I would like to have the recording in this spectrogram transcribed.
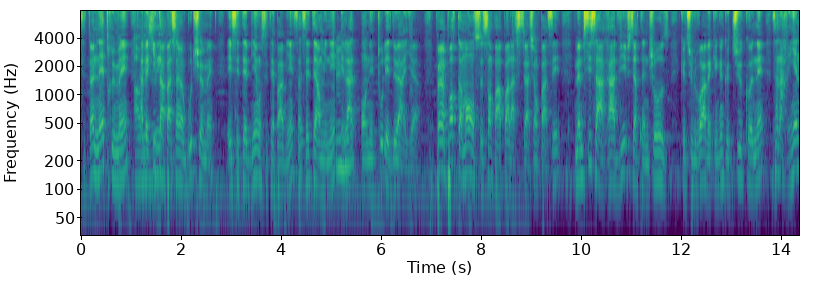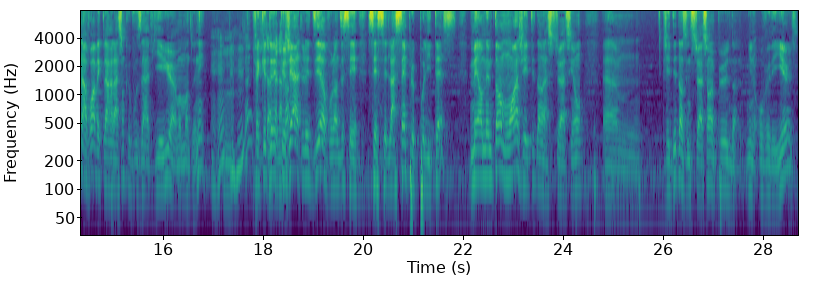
C'est un être humain avec qui tu as passé un bout de chemin et c'était bien ou c'était pas bien, ça s'est terminé et là on est tous les deux ailleurs. Peu importe comment on se sent par rapport à la situation passée, même si ça ravive certaines choses que tu le vois avec quelqu'un que tu connais, ça n'a rien à voir avec la relation que vous aviez eue à un moment donné. Fait que, Je suis de- tout à fait que j'ai à te le dire, voulant dire, c'est, c'est, c'est de la simple politesse. Mais en même temps, moi, j'ai été dans la situation, euh, j'ai été dans une situation un peu, dans, you know, over the years,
